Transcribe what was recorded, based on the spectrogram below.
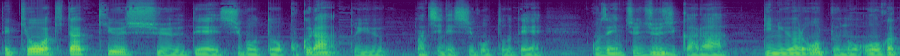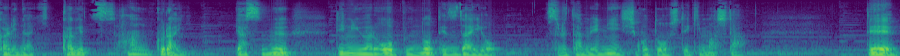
で今日は北九州で仕事小倉という町で仕事で午前中10時からリニューアルオープンの大掛かりな1ヶ月半くらい休むリニューアルオープンの手伝いをするために仕事をしてきました。で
